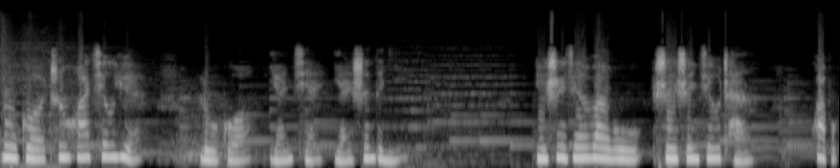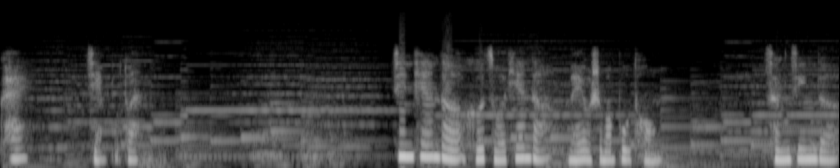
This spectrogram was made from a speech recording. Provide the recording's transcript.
路过春花秋月，路过缘浅缘深的你。与世间万物深深纠缠，化不开，剪不断。今天的和昨天的没有什么不同，曾经的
